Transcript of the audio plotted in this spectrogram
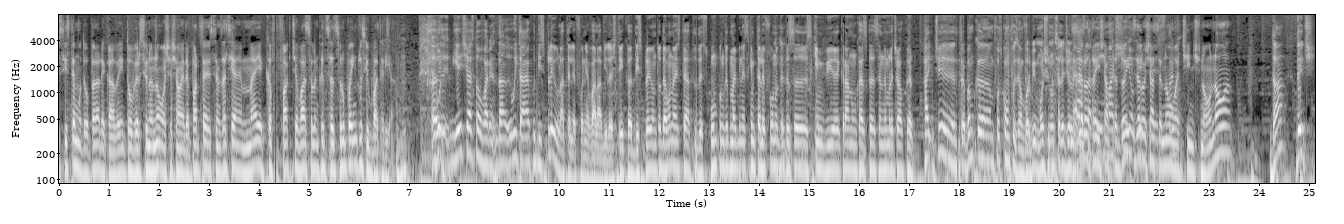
sistemul de operare, că a venit o versiune nouă și așa mai departe, senzația mea e că fac ceva astfel încât să-ți rupă inclusiv bateria. Uh, E și asta o variantă. Dar uite, aia cu display-ul la telefon e valabilă, știi? Că display-ul întotdeauna este atât de scump încât mai bine schimbi telefonul decât să schimbi ecranul în caz că se întâmplă ceva cu el. Hai, ce întrebăm că am fost confuz, am vorbit mult și nu înțelege lumea. Asta cu 0372 mașini, obiecte, 069 599 Da? Deci,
